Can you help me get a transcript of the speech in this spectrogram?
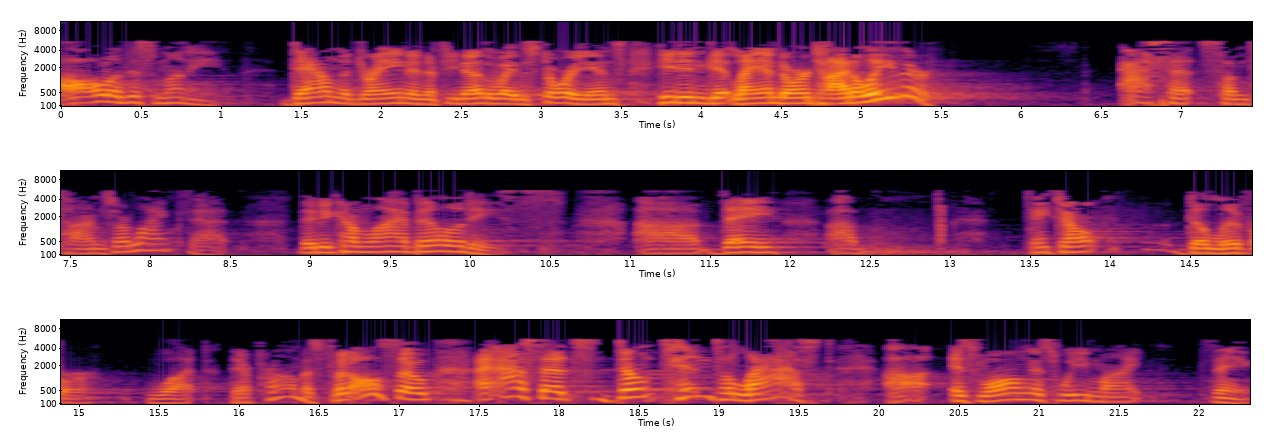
All of this money down the drain, and if you know the way the story ends, he didn't get land or title either. Assets sometimes are like that. They become liabilities. Uh, they uh, they don't deliver what they're promised. But also, assets don't tend to last uh, as long as we might think.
